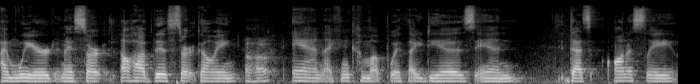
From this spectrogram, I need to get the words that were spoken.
I'm weird and I start I'll have this start going Uh-huh. and I can come up with ideas and that's honestly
